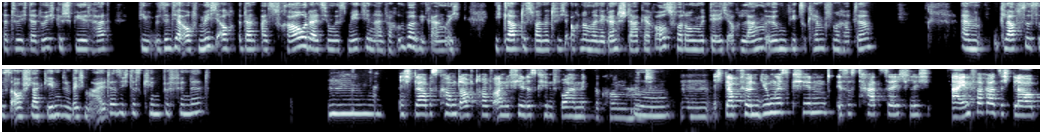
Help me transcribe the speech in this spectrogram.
natürlich da durchgespielt hat, die sind ja auf mich auch dann als Frau oder als junges Mädchen einfach übergegangen. Ich, ich glaube, das war natürlich auch nochmal eine ganz starke Herausforderung, mit der ich auch lang irgendwie zu kämpfen hatte. Ähm, glaubst du, es ist ausschlaggebend, in welchem Alter sich das Kind befindet? Mm, Ich glaube, es kommt auch drauf an, wie viel das Kind vorher mitbekommen hat. Mhm. Mm, Ich glaube, für ein junges Kind ist es tatsächlich einfacher. Also ich glaube,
